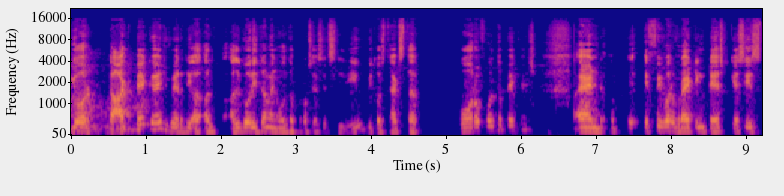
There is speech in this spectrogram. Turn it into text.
your dart package where the uh, algorithm and all the processes live because that's the core of all the package. And if we were writing test cases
